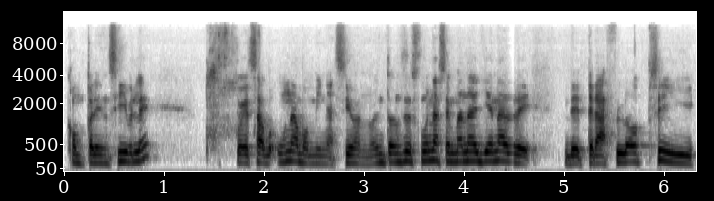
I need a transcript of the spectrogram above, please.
comprensible, pues una abominación, ¿no? Entonces fue una semana llena de, de teraflops y,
